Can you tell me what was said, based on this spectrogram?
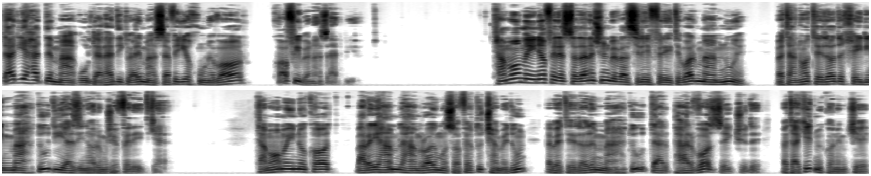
در یه حد معقول در حدی که برای مصرف یه خونوار کافی به نظر بیاد. تمام اینا فرستادنشون به وسیله فریتبار ممنوعه و تنها تعداد خیلی محدودی از اینا رو میشه فرید کرد. تمام این نکات برای حمل همراه مسافر تو چمدون و به تعداد محدود در پرواز ذکر شده و تاکید می‌کنیم که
